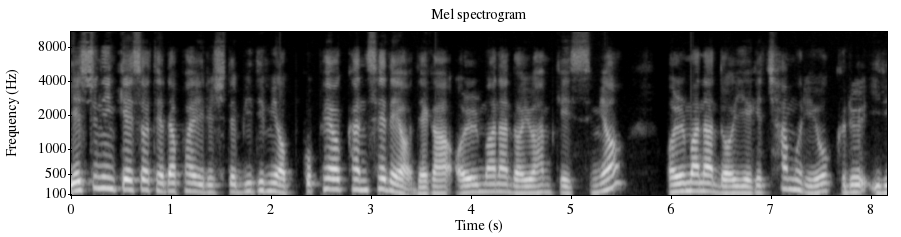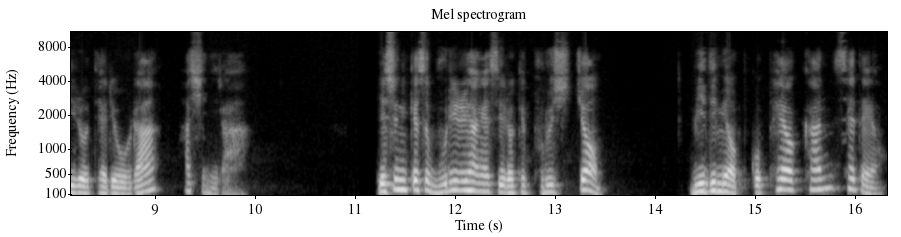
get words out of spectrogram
예수님께서 대답하여 이르시되 믿음이 없고 패역한 세대여 내가 얼마나 너희와 함께 있으며 얼마나 너희에게 참으리요 그를 이리로 데려오라 하시니라. 예수님께서 무리를 향해서 이렇게 부르시죠. 믿음이 없고 패역한 세대여.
